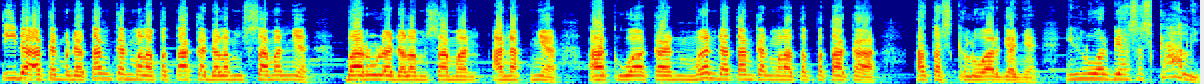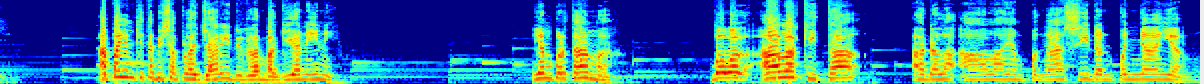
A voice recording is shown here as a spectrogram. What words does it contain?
tidak akan mendatangkan malapetaka dalam zamannya barulah dalam zaman anaknya aku akan mendatangkan malapetaka atas keluarganya. Ini luar biasa sekali. Apa yang kita bisa pelajari di dalam bagian ini? Yang pertama, bahwa Allah kita adalah Allah yang pengasih dan penyayang.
